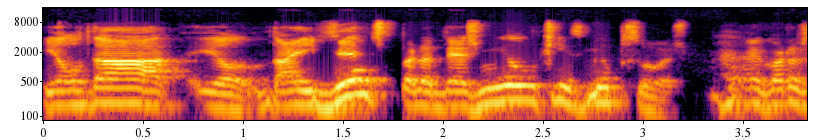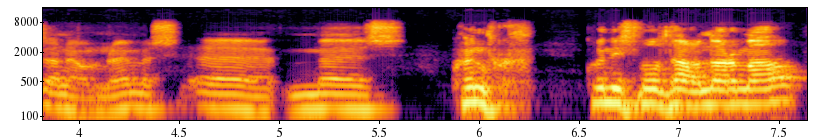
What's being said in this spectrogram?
Ele dá, ele dá eventos para 10 mil, 15 mil pessoas. Agora já não, não é? Mas, uh, mas quando, quando isto voltar ao normal,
